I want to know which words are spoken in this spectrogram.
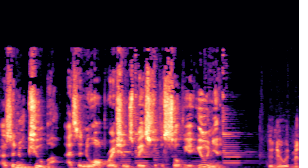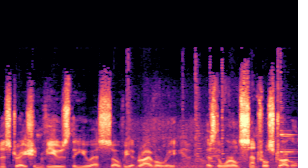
as a new Cuba, as a new operations base for the Soviet Union. The new administration views the U.S. Soviet rivalry as the world's central struggle.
